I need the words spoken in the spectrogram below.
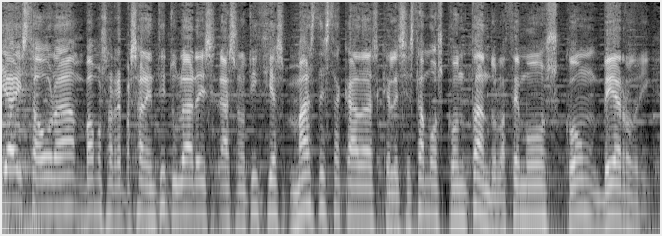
Y a esta hora vamos a repasar en titulares las noticias más destacadas que les estamos contando. Lo hacemos con Bea Rodríguez.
